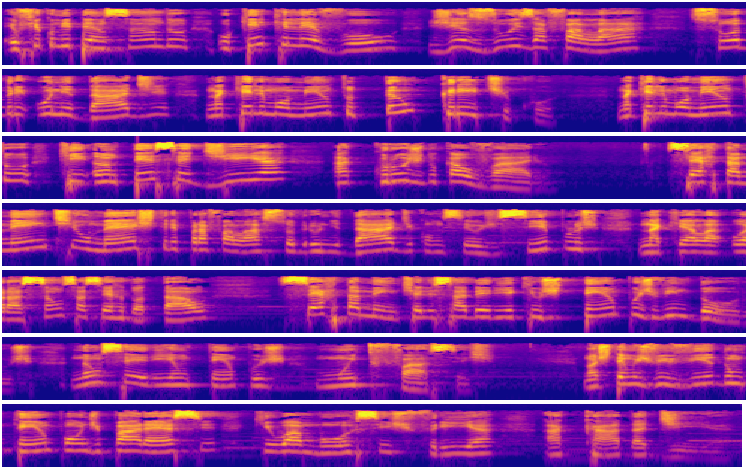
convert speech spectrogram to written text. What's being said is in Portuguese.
Eu fico me pensando o que que levou Jesus a falar sobre unidade naquele momento tão crítico, naquele momento que antecedia a cruz do Calvário. Certamente o mestre, para falar sobre unidade com seus discípulos, naquela oração sacerdotal, certamente ele saberia que os tempos vindouros não seriam tempos muito fáceis. Nós temos vivido um tempo onde parece que o amor se esfria a cada dia.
